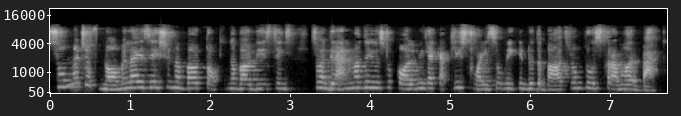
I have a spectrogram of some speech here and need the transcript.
so much of normalization about talking about these things. So my grandmother used to call me like at least twice a week into the bathroom to scrub her back.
